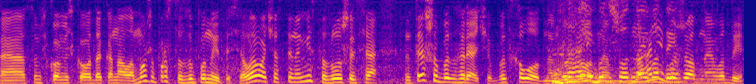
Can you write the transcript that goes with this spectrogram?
е, Сумського міського водоканалу може просто зупинитися. Лева частина міста залишиться не те, що без гарячої, без холодної, без жодної без жодної води.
